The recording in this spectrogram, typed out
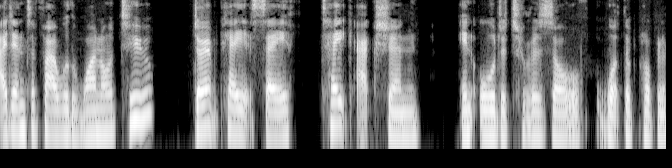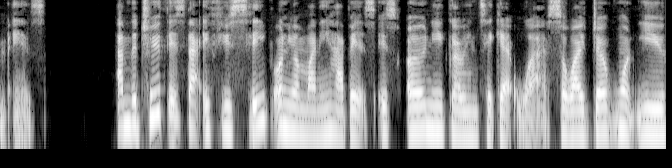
identify with one or two, don't play it safe. Take action in order to resolve what the problem is. And the truth is that if you sleep on your money habits, it's only going to get worse. So I don't want you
